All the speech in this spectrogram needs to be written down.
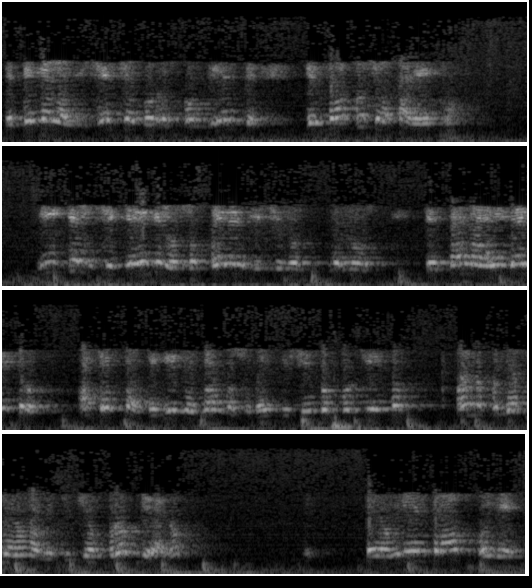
que tenga la licencia correspondiente, que el trato se aparezca y que si quiere que los operen y si los, que están ahí dentro aceptan seguirles dando su 25%, bueno, pues ya será una decisión propia, ¿no? Pero mientras, oye,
